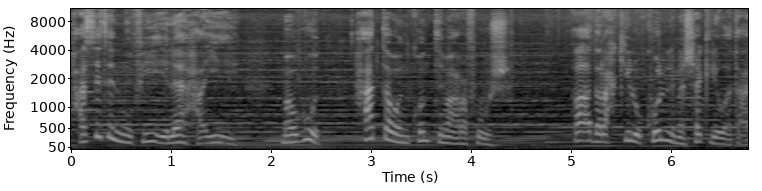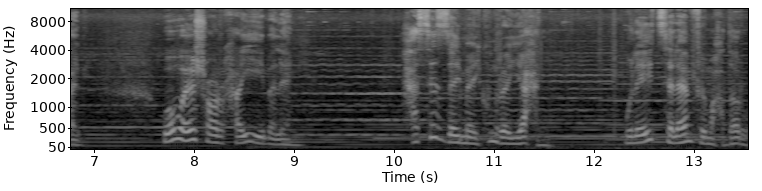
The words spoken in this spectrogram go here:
حسيت إن في إله حقيقي موجود حتى وإن كنت معرفوش أقدر أحكي له كل مشاكلي وأتعابي وهو يشعر حقيقي بألامي حسيت زي ما يكون ريحني ولقيت سلام في محضره.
